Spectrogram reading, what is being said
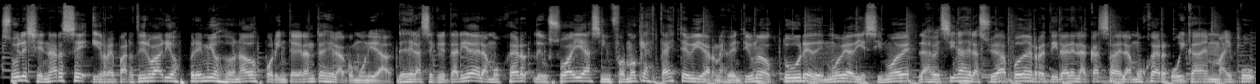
suele llenarse y repartir varios premios donados por integrantes de la comunidad. Desde la Secretaría de la Mujer de Ushuaia se informó que hasta este viernes 21 de octubre de 9 a 19 las vecinas de la ciudad pueden retirar en la Casa de la Mujer, ubicada en Maipú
